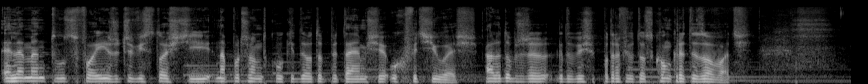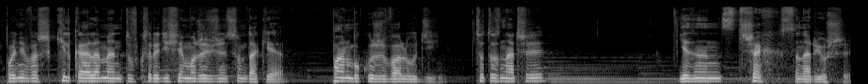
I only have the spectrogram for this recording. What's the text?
elementu swojej rzeczywistości na początku, kiedy o to pytałem się, uchwyciłeś, ale dobrze, gdybyś potrafił to skonkretyzować. Ponieważ kilka elementów, które dzisiaj możesz wziąć, są takie. Pan Bóg używa ludzi. Co to znaczy? jeden z trzech scenariuszy.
